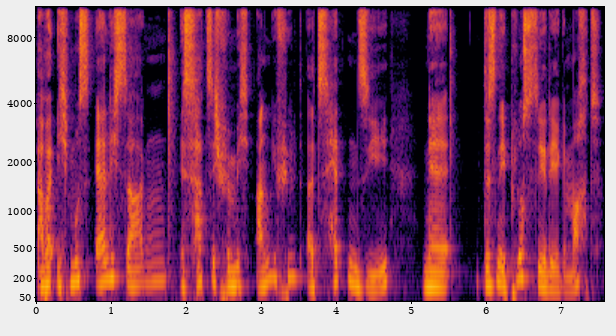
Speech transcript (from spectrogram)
Aber ich muss ehrlich sagen, es hat sich für mich angefühlt, als hätten sie eine Disney Plus Serie gemacht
